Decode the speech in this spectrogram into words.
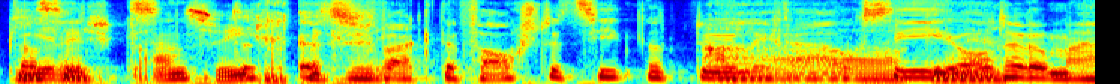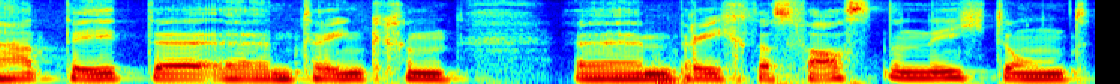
das ist, ganz wichtig. Das ist wegen der Fastenzeit natürlich ah, auch gewesen, genau. oder? Man hat dort äh, Trinken ähm, bricht das Fasten nicht und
